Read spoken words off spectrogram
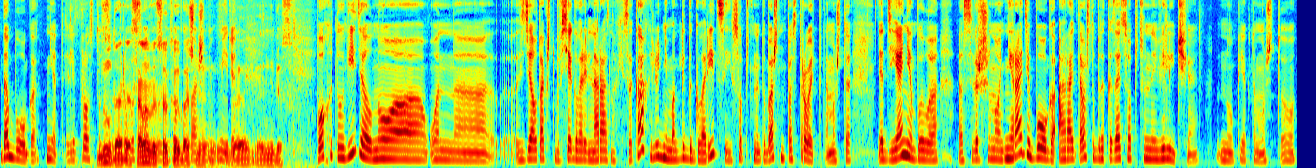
до Бога. Нет, или просто Ну да, да, самую высокую башню, башню в мире. Да, до небес. Бог это увидел, но он э, сделал так, чтобы все говорили на разных языках, и люди не могли договориться и, собственно, эту башню построить, потому что это деяние было э, совершено не ради Бога, а ради того, чтобы доказать собственное величие. Ну, я к тому, что,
